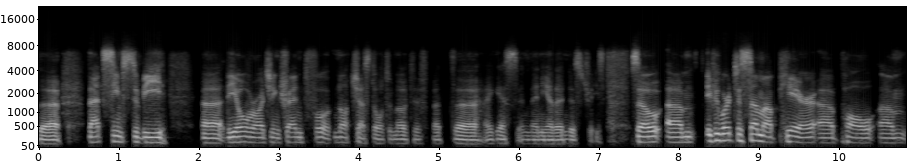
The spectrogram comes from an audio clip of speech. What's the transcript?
uh, that seems to be uh, the overarching trend for not just automotive, but uh, I guess in many other industries. So um, if we were to sum up here, uh, Paul, um,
